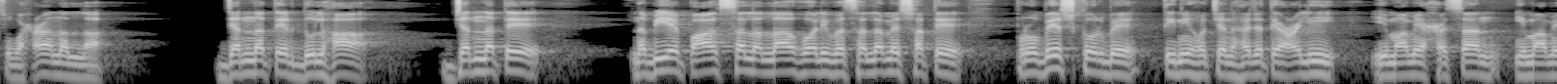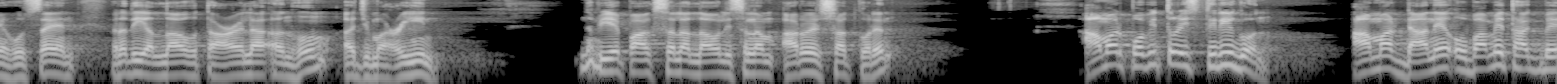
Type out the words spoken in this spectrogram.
সুবাহান আল্লাহ জান্নাতের দুলহা জান্নাতে নবী পাক সাল্লাহ আলী ওয়াসাল্লামের সাথে প্রবেশ করবে তিনি হচ্ছেন হজরতে আলী ইমামে হাসান ইমামে হুসেন রদি আল্লাহ তালা আনহুম আজমাইন নবী পাক সাল্লাহ আলি সাল্লাম আরও এরশাদ করেন আমার পবিত্র স্ত্রীগণ আমার ডানে ওবামে থাকবে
